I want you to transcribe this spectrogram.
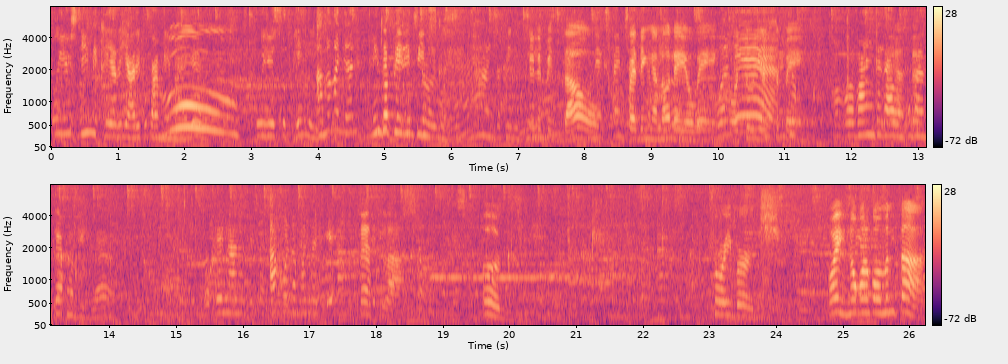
Two years na yun. Kaya riyari ko pa may. Woo! Two years to pay. Ang mga niyan, In the Philippines kasi. The Philippines. Philippines daw. Next time sa Pwedeng ano, layaway. Or two years to pay. Ang kabahin kagawang ko, bante ako mabigla. Okay na, ako naman nag eh, ang Tesla. Ugg. Tory Burch. Hoy, no ko kumanta.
